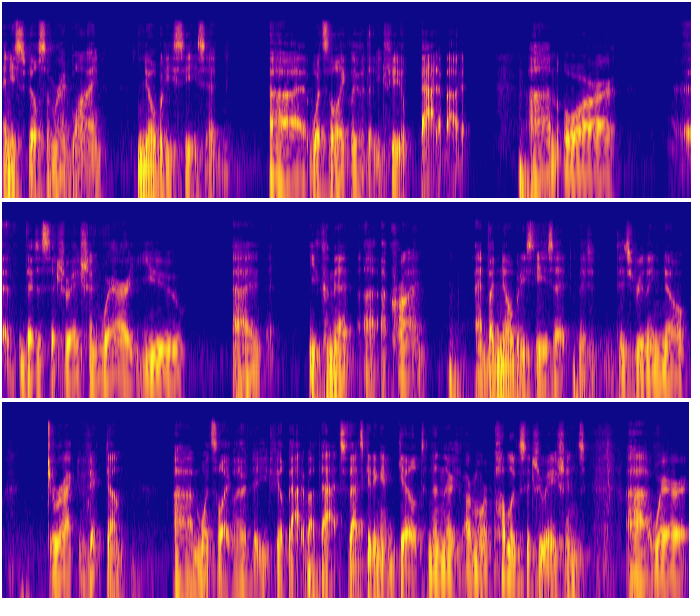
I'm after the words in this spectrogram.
and you spill some red wine, nobody sees it. Uh, what's the likelihood that you'd feel bad about it? Um, or uh, there's a situation where you uh, you commit a, a crime, and, but nobody sees it. There's, there's really no direct victim, um, what's the likelihood that you'd feel bad about that? So that's getting at guilt. And then there are more public situations uh, where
